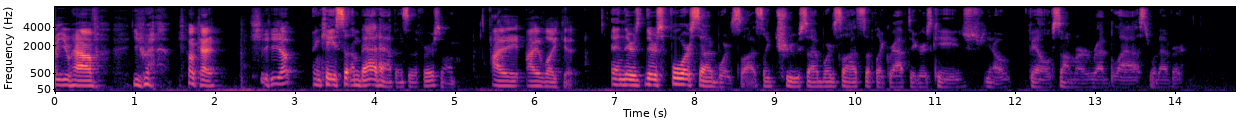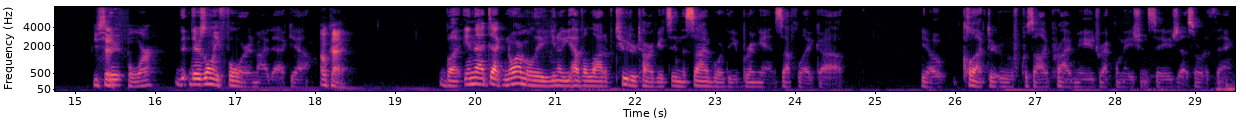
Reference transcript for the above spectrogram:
you have you have, okay yep In case something bad happens to the first one. I i like it And there's there's four sideboard slots, like true sideboard slots, stuff like Grafdigger's Cage, you know, Veil of Summer, Red Blast, whatever. you said There- four Th- There's only four in my deck, yeah. okay But in that deck, normally, you know, you have a lot of tutor targets in the sideboard that you bring in, stuff like, uh, you know, Collector Ouphe, Quasali Pride Mage, Reclamation Sage, that sort of thing.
